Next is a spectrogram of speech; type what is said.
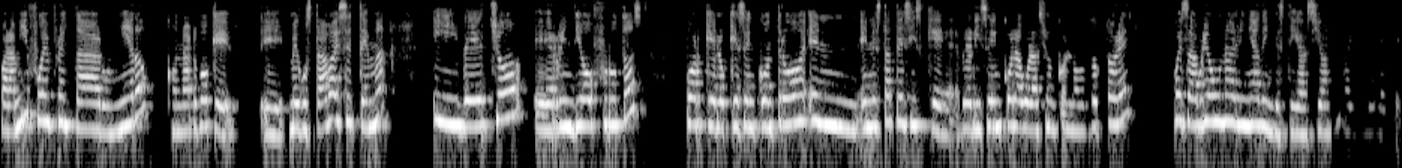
para mí fue enfrentar un miedo con algo que eh, me gustaba ese tema y de hecho eh, rindió frutos porque lo que se encontró en, en esta tesis que realicé en colaboración con los doctores, pues abrió una línea de investigación ahí en el TEC.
